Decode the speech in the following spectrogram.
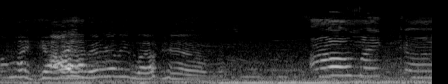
Oh my god. I literally love him. Oh my god.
